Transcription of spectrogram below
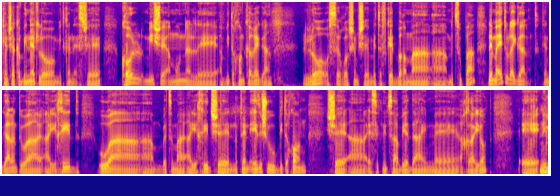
כן, שהקבינט לא מתכנס, שכל מי שאמון על הביטחון כרגע לא עושה רושם שמתפקד ברמה המצופה, למעט אולי גלנט. כן, גלנט הוא ה- היחיד, הוא ה, ה, בעצם ה- היחיד שנותן איזשהו ביטחון שהעסק נמצא בידיים uh, אחראיות. אה, אני מרים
